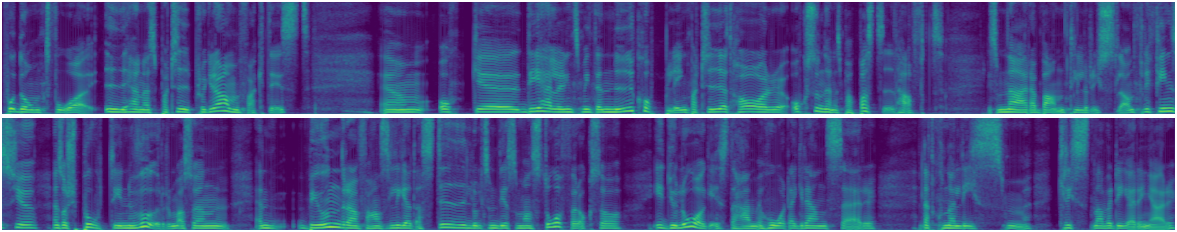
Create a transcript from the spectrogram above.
på de två i hennes partiprogram faktiskt. Um, och uh, det är heller liksom inte en ny koppling. Partiet har också under hennes pappas tid haft liksom nära band till Ryssland. För det finns ju en sorts Putin-vurm, alltså en, en beundran för hans ledarstil och liksom det som han står för också ideologiskt. Det här med hårda gränser, nationalism, kristna värderingar.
